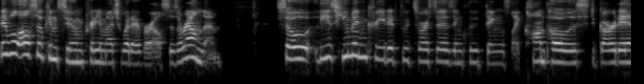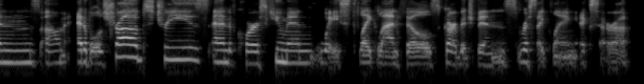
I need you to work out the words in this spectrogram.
they will also consume pretty much whatever else is around them. So these human created food sources include things like compost, gardens, um, edible shrubs, trees, and of course, human waste like landfills, garbage bins, recycling, etc.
